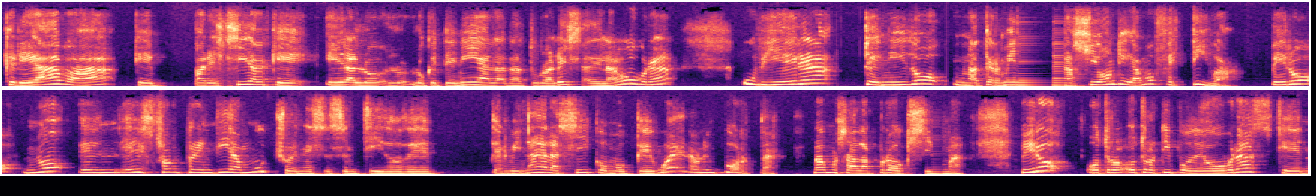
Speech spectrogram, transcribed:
creaba, que parecía que era lo, que tenía la naturaleza de la obra, hubiera tenido una terminación, digamos, festiva. Pero no, él, él sorprendía mucho en ese sentido de terminar así como que, bueno, no importa, vamos a la próxima. Pero otro, otro tipo de obras que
